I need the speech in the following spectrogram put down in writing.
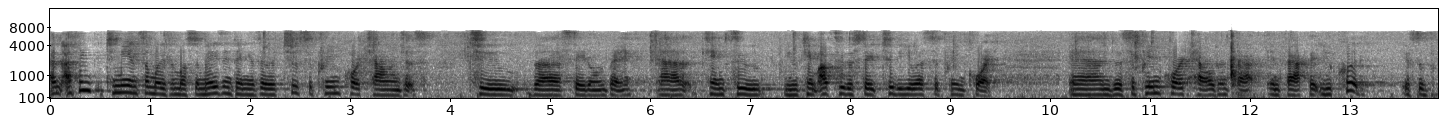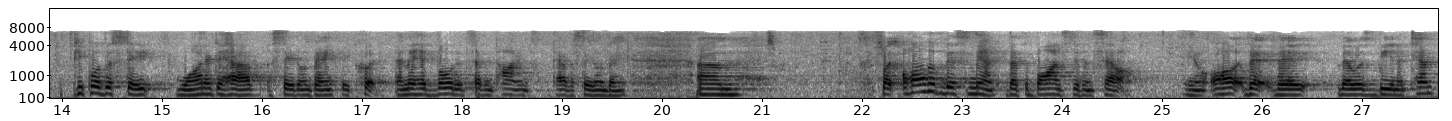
And I think, to me, in some ways, the most amazing thing is there were two Supreme Court challenges to the state-owned bank. Uh, came through, you know, came up through the state to the U.S. Supreme Court, and the Supreme Court held, in fact, in fact, that you could, if the people of the state wanted to have a state-owned bank, they could, and they had voted seven times to have a state-owned bank. Um, but all of this meant that the bonds didn't sell. You know, all they, they, there would be an attempt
